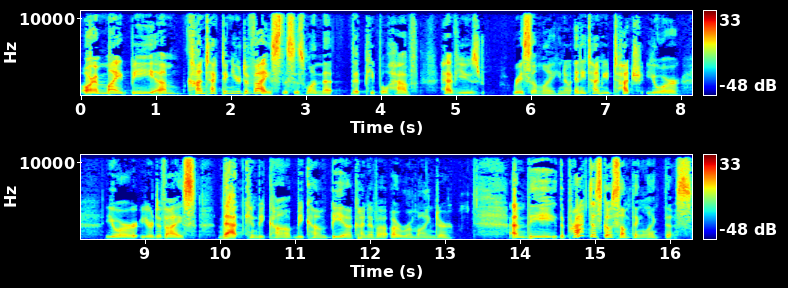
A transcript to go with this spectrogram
Or it might be um, contacting your device. This is one that, that people have, have used recently. You know, anytime you touch your your your device, that can become become be a kind of a, a reminder. And the, the practice goes something like this.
